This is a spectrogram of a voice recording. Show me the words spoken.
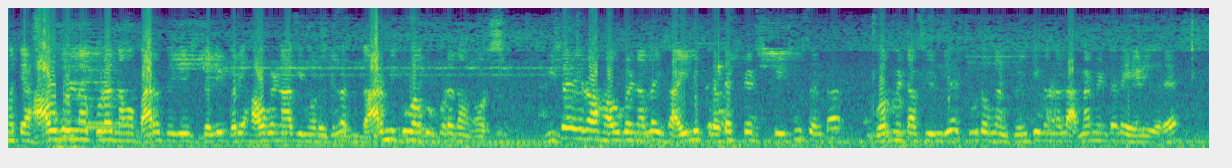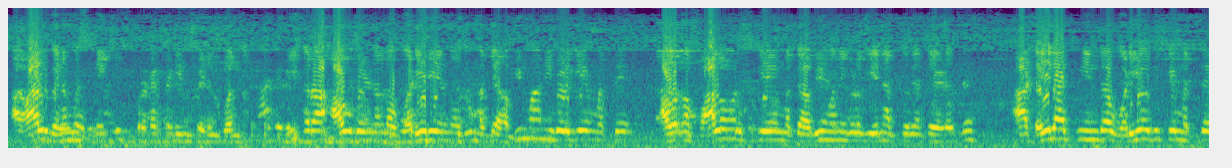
ಮತ್ತೆ ಹಾವುಗಳನ್ನ ಕೂಡ ನಮ್ಮ ಭಾರತ ದೇಶದಲ್ಲಿ ಬರೀ ಹಾವುಗಳನ್ನಾಗಿ ನೋಡೋದಿಲ್ಲ ಧಾರ್ಮಿಕವಾಗೂ ಕೂಡ ನಾವು ನೋಡ್ಸಿ ವಿಷ ಇರೋ ಹಾವುಗಳನ್ನೆಲ್ಲ ಇಸ್ ಹೈಲಿ ಪ್ರೊಟೆಕ್ಟೆಡ್ ಸ್ಪೀಶೀಸ್ ಅಂತ government of India two thousand twenty one ಅಲ್ಲಿ ಅಮೆಂಡ್ಮೆಂಟ್ ಅಲ್ಲೇ ಹೇಳಿದ್ದಾರೆ. All venomous snakes protected in schedule one ಈ ತರ ಹಾವುಗಳನ್ನೆಲ್ಲ ಒಡೀರಿ ಅನ್ನೋದು ಮತ್ತೆ ಅಭಿಮಾನಿಗಳಿಗೆ ಮತ್ತೆ ಅವ್ರನ್ನ ಫಾಲೋವರ್ಸ್ಗೆ ಮತ್ತೆ ಅಭಿಮಾನಿಗಳಿಗೆ ಏನಾಗ್ತದೆ ಅಂತ ಹೇಳಿದ್ರೆ, ಆ ಡೈಲಾಗ್ನಿಂದ ಒಡೆಯೋದಕ್ಕೆ ಮತ್ತೆ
